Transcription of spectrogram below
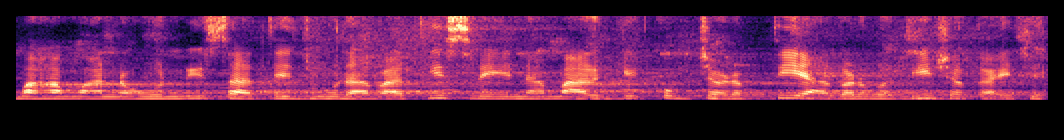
મહામાનવોની સાથે જોડાવાથી શ્રેયના માર્ગે ખૂબ ઝડપથી આગળ વધી શકાય છે.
